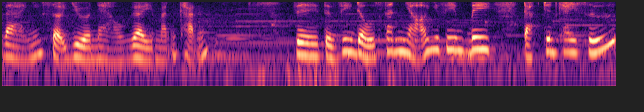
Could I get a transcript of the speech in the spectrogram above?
và những sợi dừa nào gầy mảnh khảnh. Về từng viên đậu xanh nhỏ như viên bi đặt trên khay sứ.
